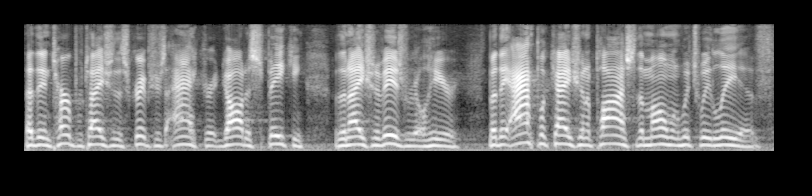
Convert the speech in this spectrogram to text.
that the interpretation of the Scripture is accurate. God is speaking of the nation of Israel here but the application applies to the moment which we live.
